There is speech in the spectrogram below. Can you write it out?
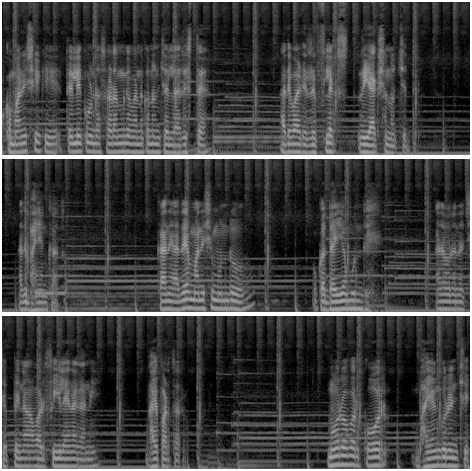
ఒక మనిషికి తెలియకుండా సడన్గా వెనక నుంచి వెళ్ళి అరిస్తే అది వాడి రిఫ్లెక్స్ రియాక్షన్ వచ్చింది అది భయం కాదు. కానీ అదే మనిషి ముందు ఒక దయ్యం ఉంది. అని ఎవరైనా చెప్పినా వాడు ఫీల్ అయినా కానీ భయపడతారు. మోర్ ఓవర్ కోర్ భయం గురించి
